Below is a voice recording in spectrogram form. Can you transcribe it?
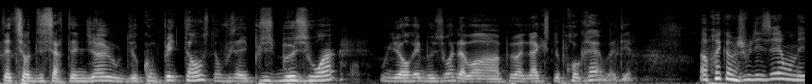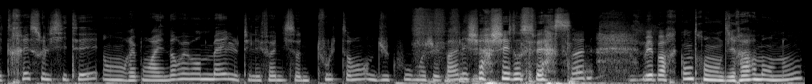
peut-être sur des certaines jeunes ou de compétences dont vous avez plus besoin, où il y aurait besoin d'avoir un peu un axe de progrès, on va dire. Après, comme je vous le disais, on est très sollicité, on répond à énormément de mails, le téléphone il sonne tout le temps. Du coup, moi je vais pas aller chercher d'autres personnes, mais par contre, on dit rarement non.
